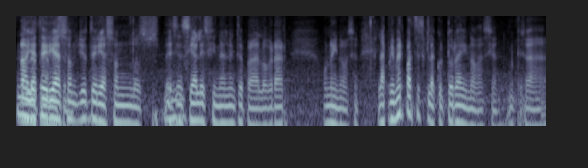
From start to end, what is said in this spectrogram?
No, yo te, diría, son, yo te diría son los esenciales finalmente para lograr una innovación. La primera parte es que la cultura de innovación. O sea,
